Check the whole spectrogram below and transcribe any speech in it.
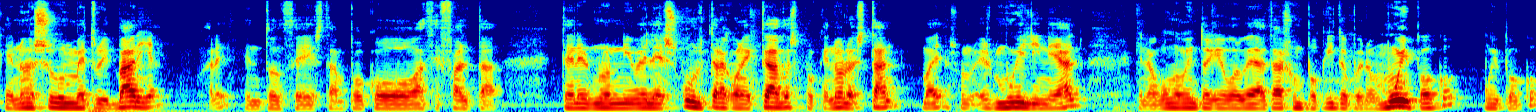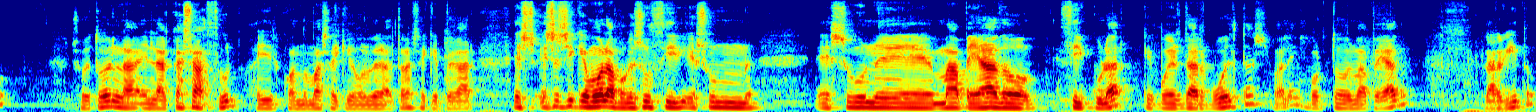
que no es un Metroidvania, ¿vale? Entonces tampoco hace falta tener unos niveles ultra conectados, porque no lo están, vaya, es muy lineal. En algún momento hay que volver atrás un poquito, pero muy poco, muy poco. Sobre todo en la, en la casa azul, ahí es cuando más hay que volver atrás, hay que pegar. eso sí que mola porque es un, es un, es un eh, mapeado circular que puedes dar vueltas, ¿vale? Por todo el mapeado, larguito.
